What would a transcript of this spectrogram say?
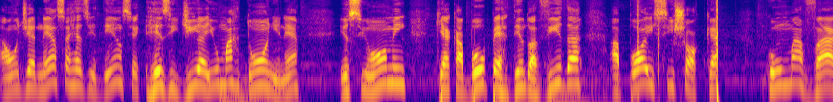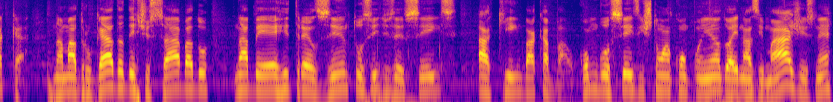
onde é nessa residência que residia aí o Mardoni, né? Esse homem que acabou perdendo a vida após se chocar com uma vaca na madrugada deste sábado na BR-316 aqui em Bacabal. Como vocês estão acompanhando aí nas imagens, né?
